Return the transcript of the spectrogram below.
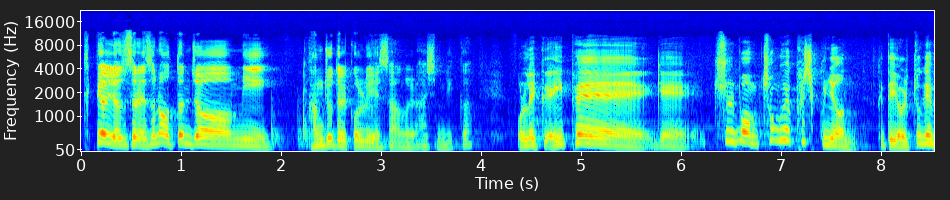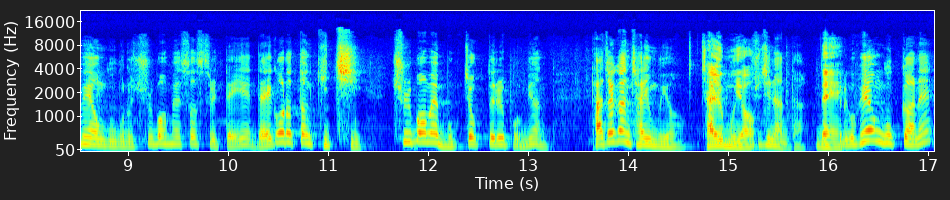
특별 연설에서는 어떤 점이 강조될 걸로 예상을 하십니까? 원래 그 에이펙의 출범 1989년 그때 12개 회원국으로 출범했었을 때에 내걸었던 기치, 출범의 목적들을 보면 다자간 자유무역 자유무역. 추진한다. 네. 그리고 회원국 간의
